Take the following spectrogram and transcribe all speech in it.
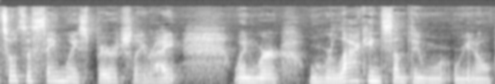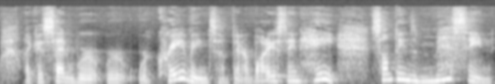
So it's the same way spiritually, right? When we're when we're lacking something, we're, you know, like I said, we're, we're we're craving something. Our body is saying, "Hey, something's missing."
